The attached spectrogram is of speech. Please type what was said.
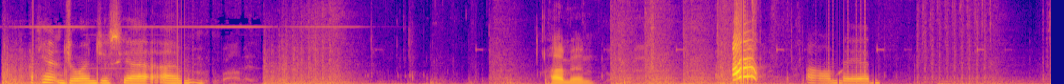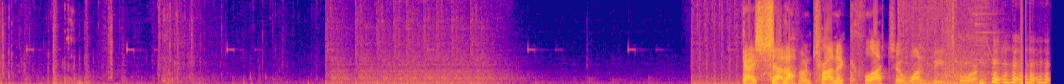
I can't join just yet. Um, I'm in. oh, I'm dead. Guys, shut up! I'm trying to clutch a 1v4.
